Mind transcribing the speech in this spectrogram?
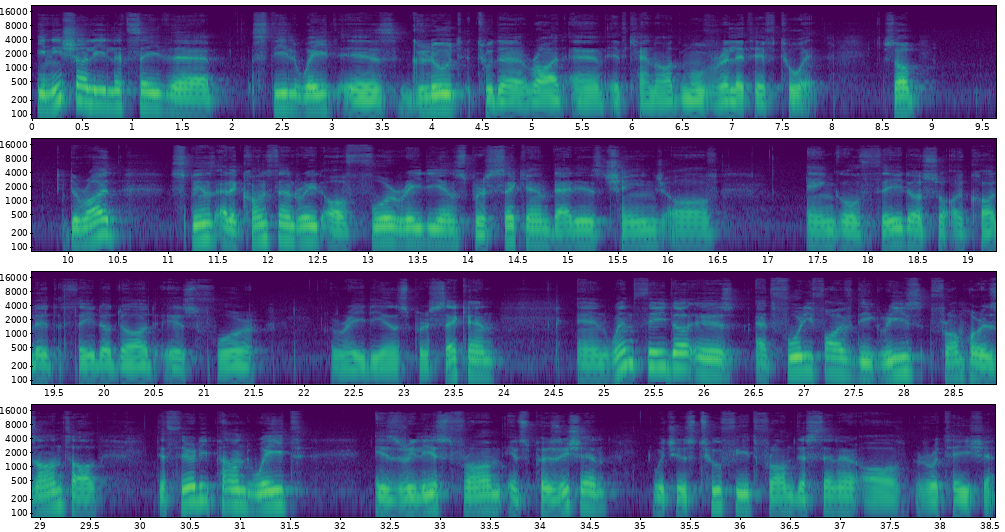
initially let's say the steel weight is glued to the rod and it cannot move relative to it. So the rod spins at a constant rate of 4 radians per second. That is change of angle theta. So I call it theta dot is 4 radians per second. And when theta is at 45 degrees from horizontal the 30 pound weight is released from its position, which is two feet from the center of rotation.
